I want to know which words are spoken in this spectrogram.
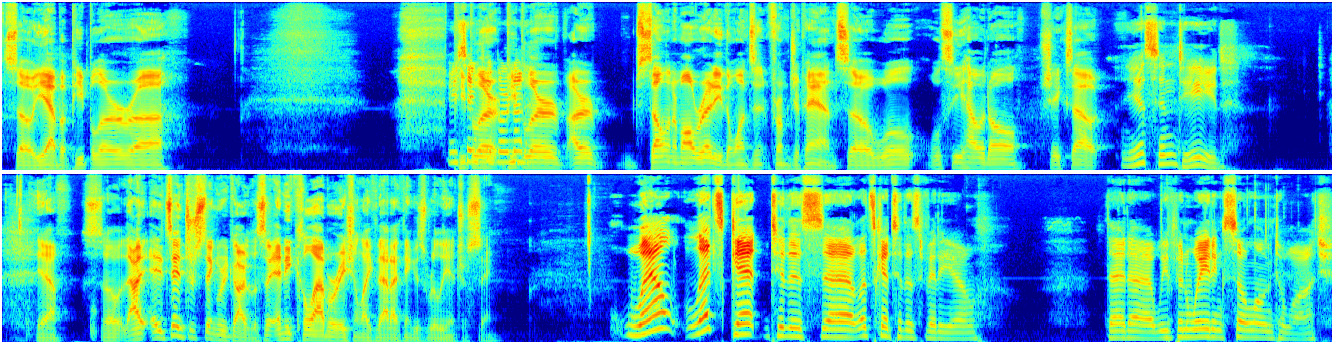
So yeah, but people are saying people are not- people are are selling them already. The ones in, from Japan. So we'll we'll see how it all shakes out. Yes, indeed. Yeah. So I, it's interesting regardless. Any collaboration like that, I think, is really interesting. Well, let's get to this. Uh, let's get to this video that uh, we've been waiting so long to watch.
